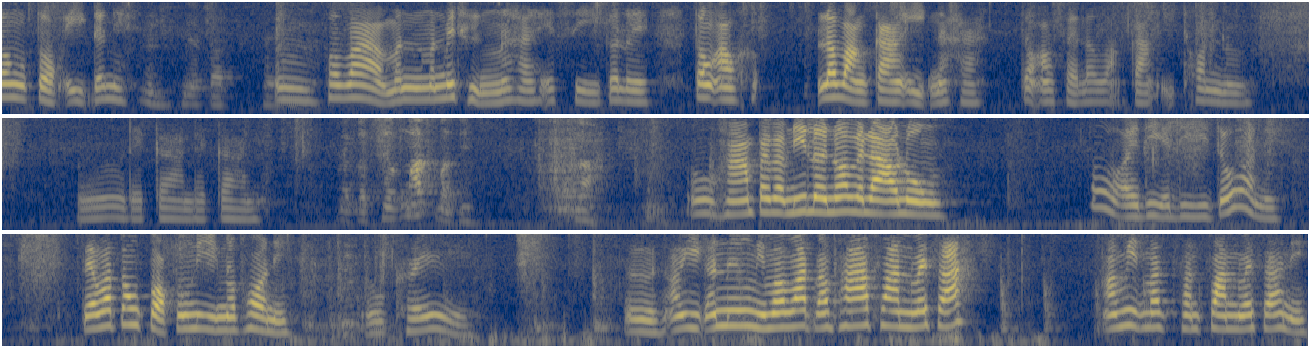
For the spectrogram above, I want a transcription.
ต้องตอกอีกได้วนี่อืมเดี๋ยวตัดให้อืมเพราะว่ามันมันไม่ถึงนะคะ FC ก็เลยต้องเอาระหว่างกลางอีกนะคะ ต้องเอาใส่ระหว่างกลางอีกท่อนหนึ่งเออได้การได้การ แล้วก็เชือกมัดบัดนี้ นะโอ้หามไปแบบนี้เลยเนาะเวลาเอาลง โอ้ไอดียดีตัวนี่ แต่ว่าต้องตอกตรงนี้อีกนะพ่อนี่ โอเค เออ เอาอีกอันนึงนี่มาวัดมาพาฟันไว้ซะ เอามีดมาฟันฟันไว้ซะนี่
